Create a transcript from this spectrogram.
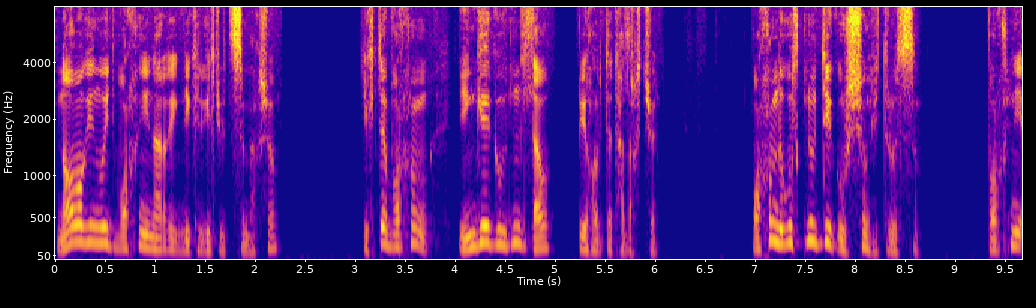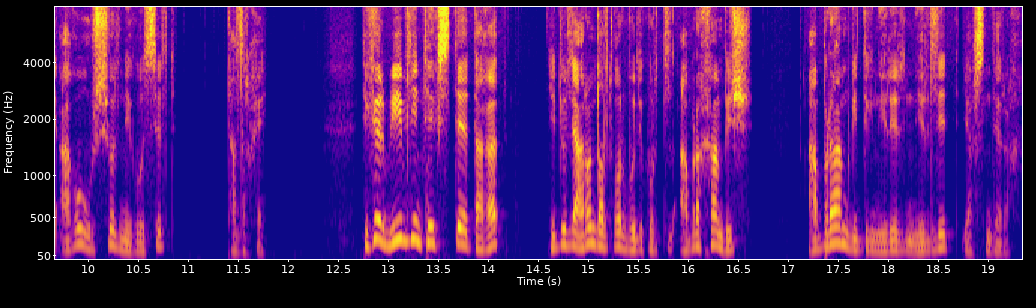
Новогийн үед бурхан энэ аргыг нэг хэрглэж үтсэн байх шүү. Гэхдээ бурхан ингээгүүд нь лав би хувьдаа талархж байна. Бурхан нүгэлтнүүдийг өршөөн хэтрүүлсэн. Бурханы агуу өршөөл нэгүүлсэлд талархъя. Тэгэхээр Библийн тексттэй дагаад хэдүүлээ 17 дугаар бүлэг хүртэл Авраам биш Авраам гэдэг нэрээр нэрлээд явсан дээр баг.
